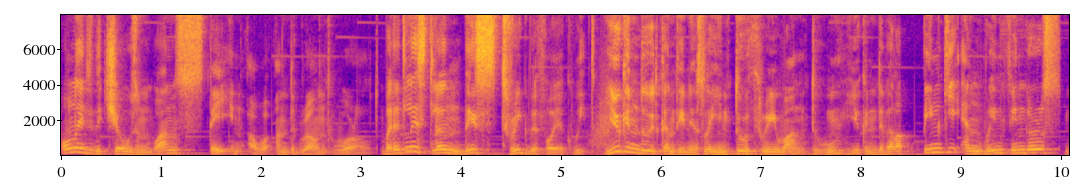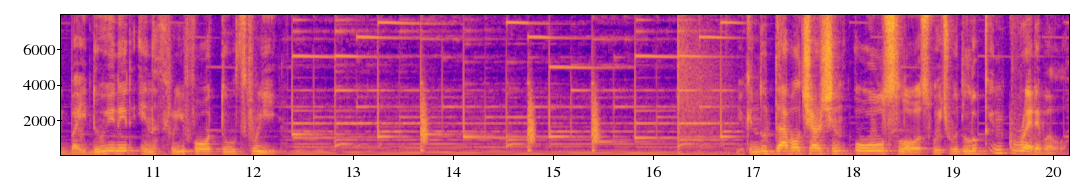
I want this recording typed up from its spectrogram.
Only the chosen ones stay in our underground world. But at least learn this trick before you quit. You can do it continuously in 2-3-1-2, you can develop pinky and ring fingers by doing it in 3-4-2-3. You can do double charge in all slots, which would look incredible.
